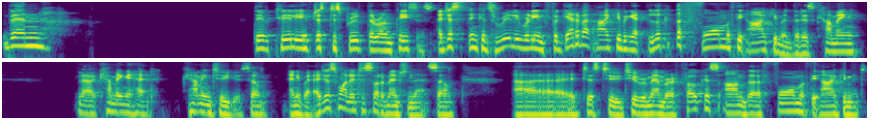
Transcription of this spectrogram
then they clearly have just disproved their own thesis. I just think it's really, really forget about arguing it. Look at the form of the argument that is coming, uh, coming ahead, coming to you. So anyway, I just wanted to sort of mention that. So uh, just to to remember, focus on the form of the argument,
